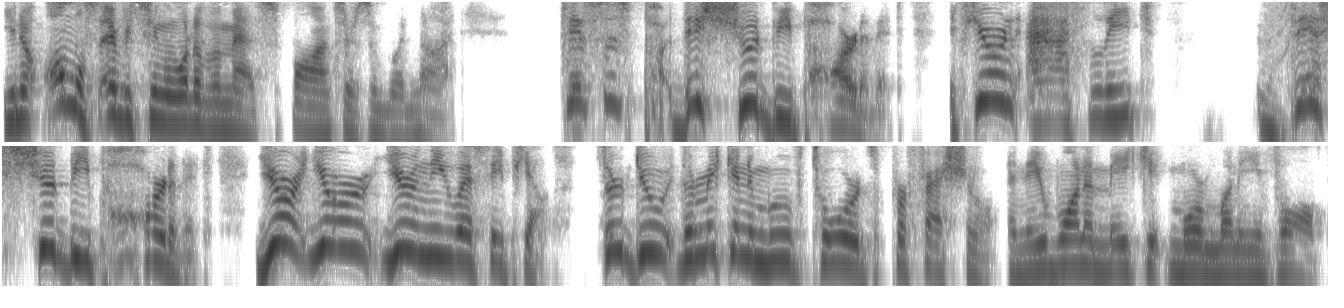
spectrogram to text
you know, almost every single one of them has sponsors and whatnot. This is this should be part of it. If you're an athlete, this should be part of it. You're you're you're in the USAPL. They're doing they're making a move towards professional and they want to make it more money involved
